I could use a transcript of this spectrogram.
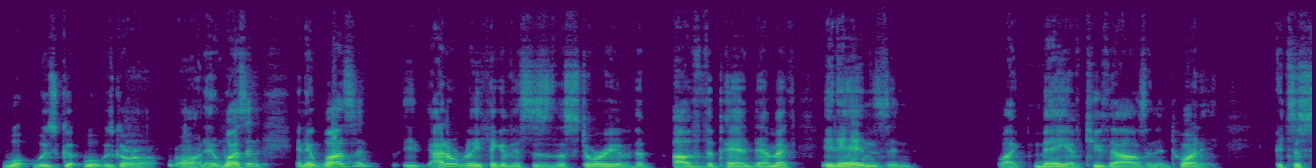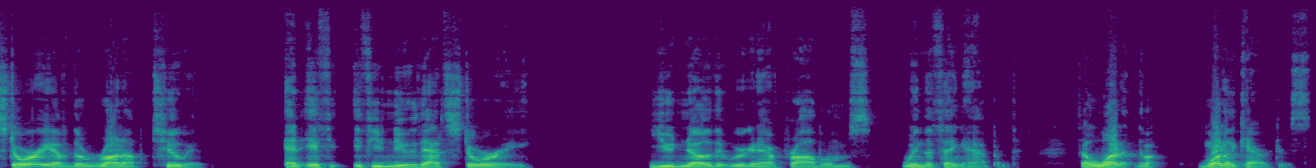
what was go- what was going on. It wasn't, and it wasn't. It, I don't really think of this as the story of the of the pandemic. It ends in like May of 2020. It's a story of the run up to it. And if if you knew that story, you'd know that we were going to have problems when the thing happened. So one one of the characters,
